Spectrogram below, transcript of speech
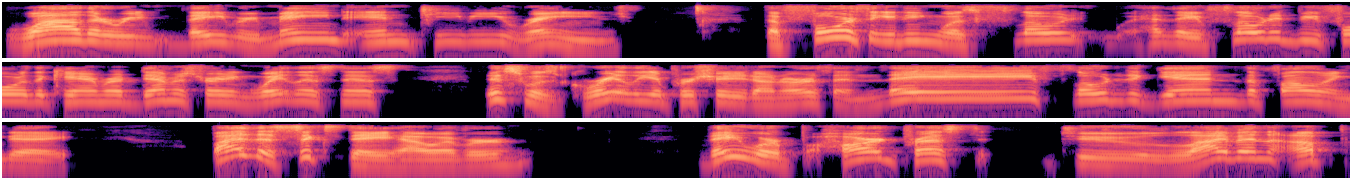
while re- they remained in TV range. The fourth eating was float they floated before the camera, demonstrating weightlessness. This was greatly appreciated on Earth, and they floated again the following day. By the sixth day, however, they were hard pressed to liven up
